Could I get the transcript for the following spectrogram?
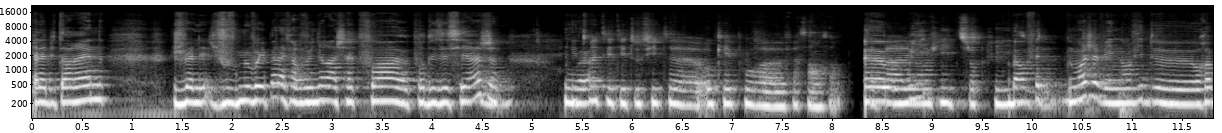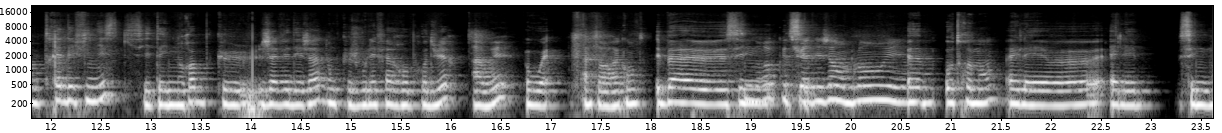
elle habite à Rennes. Je vais aller, je me voyais pas la faire venir à chaque fois euh, pour des essayages. Mhm. Donc Et voilà. toi, t'étais tout de suite euh, OK pour euh, faire ça ensemble T'as Euh, pas oui. envie de surprise Bah, en fait, moi j'avais une envie de robe très définie, c'était une robe que j'avais déjà, donc que je voulais faire reproduire. Ah ouais? Ouais. Attends, raconte. Et bah, euh, C'est une robe que tu as déjà en blanc et... Euh, autrement, elle est, euh, elle est, c'est une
